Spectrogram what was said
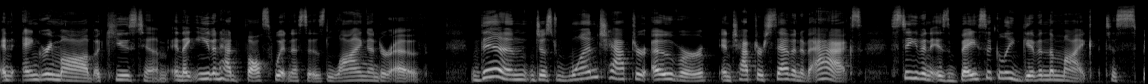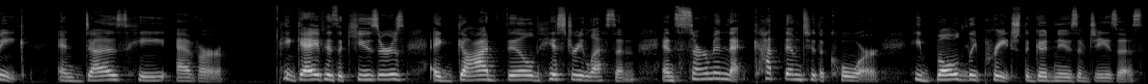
An angry mob accused him, and they even had false witnesses lying under oath. Then, just one chapter over, in chapter 7 of Acts, Stephen is basically given the mic to speak. And does he ever? He gave his accusers a God filled history lesson and sermon that cut them to the core. He boldly preached the good news of Jesus,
